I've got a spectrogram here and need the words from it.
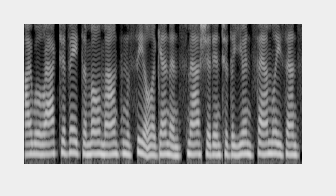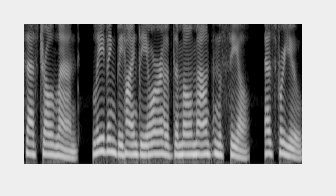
I will activate the Mo Mountain Seal again and smash it into the Yun family's ancestral land, leaving behind the aura of the Mo Mountain Seal. As for you,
